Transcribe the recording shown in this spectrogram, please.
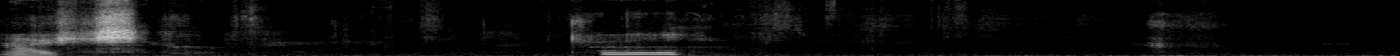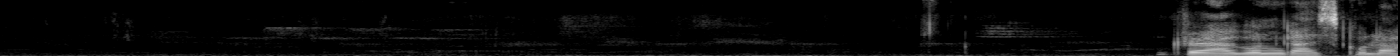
আর এখানে ড্রাগন গাছগুলা।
